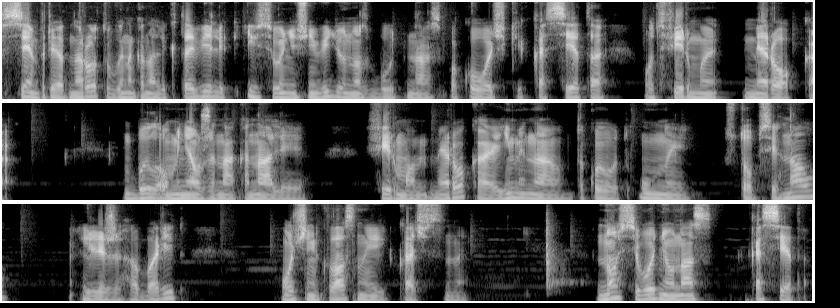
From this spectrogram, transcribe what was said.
Всем привет, народ! Вы на канале Ктавелик, и в сегодняшнем видео у нас будет на распаковочке кассета от фирмы Мирока. Было у меня уже на канале фирма Мирока, а именно такой вот умный стоп-сигнал или же габарит, очень классный и качественный. Но сегодня у нас кассета.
